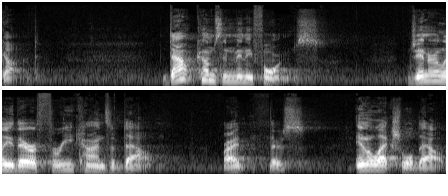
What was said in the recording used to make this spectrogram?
God? Doubt comes in many forms. Generally, there are three kinds of doubt, right? There's intellectual doubt.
